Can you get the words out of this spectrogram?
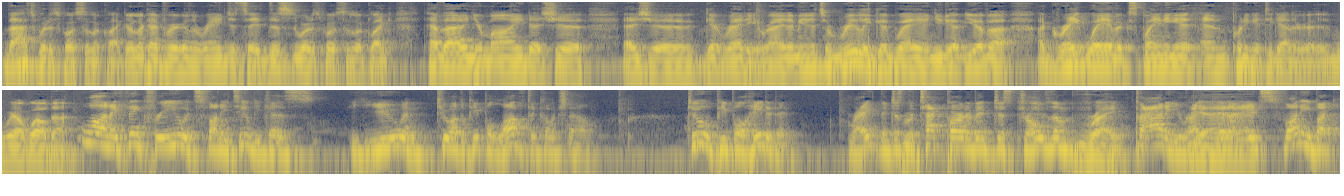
that's what it's supposed to look like. Or look at you're on the range and say, this is what it's supposed to look like. Have that in your mind as you as you get ready, right? I mean, it's a really good way, and you do have, you have a, a great way of explaining it and putting it together. Well, well done. Well, and I think for you, it's funny too because you and two other people loved the coach now. Two people hated it, right? They just the tech part of it just drove them Right. batty, right? Yeah, and yeah, I- yeah. it's funny, but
